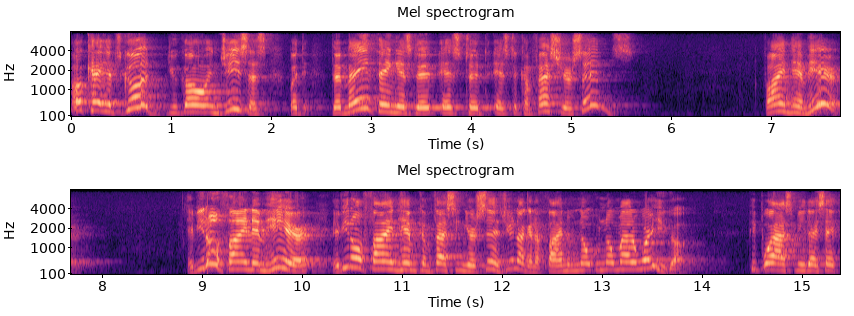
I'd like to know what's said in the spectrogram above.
Okay, it's good. You go in Jesus. But the main thing is to, is to, is to confess your sins. Find him here. If you don't find him here, if you don't find him confessing your sins, you're not going to find him no, no matter where you go. People ask me, they say,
